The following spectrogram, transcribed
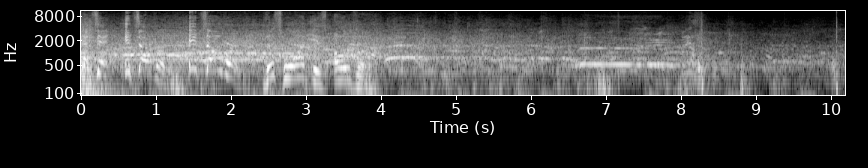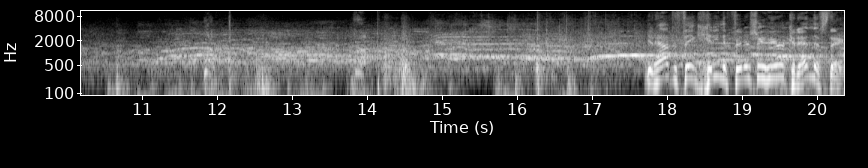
That's it. It's over. It's over. This one is over. You'd have to think hitting the finisher here could end this thing.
